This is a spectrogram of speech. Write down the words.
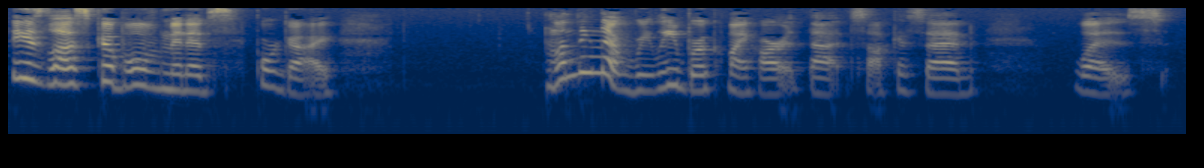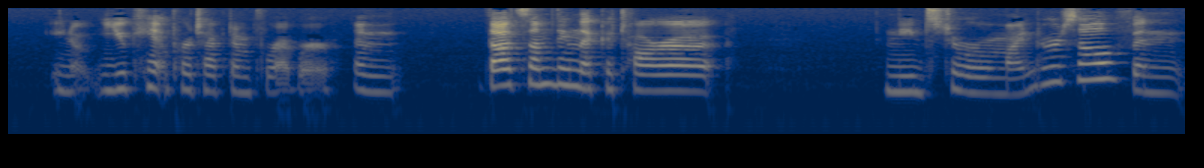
these last couple of minutes. Poor guy. One thing that really broke my heart that Sokka said was, you know, you can't protect him forever. And that's something that Katara needs to remind herself and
